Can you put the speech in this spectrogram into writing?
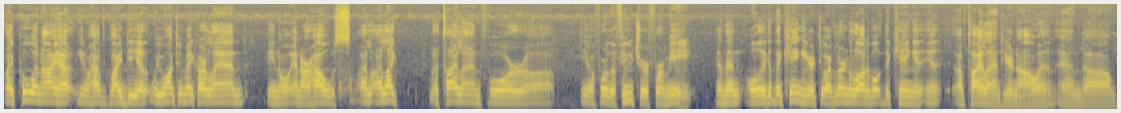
Like Pooh and I have you know have idea we want to make our land you know in our house. I, I like Thailand for uh, you know for the future for me. And then well the, the king here too. I've learned a lot about the king in, in, of Thailand here now, and and um,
